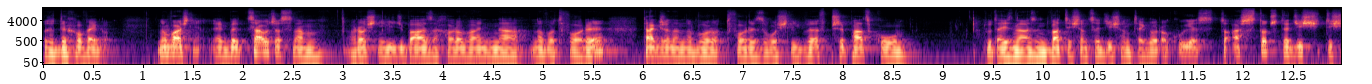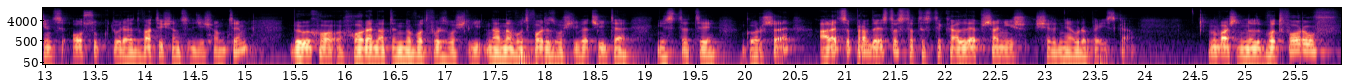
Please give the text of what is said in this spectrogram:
oddechowego. No właśnie, jakby cały czas nam rośnie liczba zachorowań na nowotwory, także na nowotwory złośliwe. W przypadku tutaj znalazłem 2010 roku, jest to aż 140 tysięcy osób, które w 2010 były cho- chore na ten nowotwór złośli- na nowotwory złośliwe, czyli te niestety gorsze, ale co prawda jest to statystyka lepsza niż średnia europejska. No właśnie, nowotworów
